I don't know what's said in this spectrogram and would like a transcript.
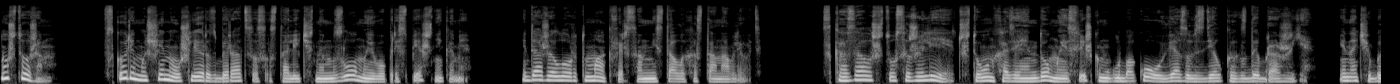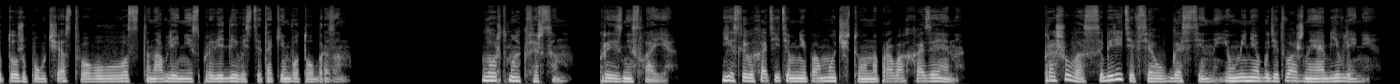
Ну что же, Вскоре мужчины ушли разбираться со столичным злом и его приспешниками, и даже лорд Макферсон не стал их останавливать. Сказал, что сожалеет, что он хозяин дома и слишком глубоко увяз в сделках с Дебражье, иначе бы тоже поучаствовал в восстановлении справедливости таким вот образом. «Лорд Макферсон», — произнесла я, — «если вы хотите мне помочь, то на правах хозяина. Прошу вас, соберите всех в гостиной, и у меня будет важное объявление».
